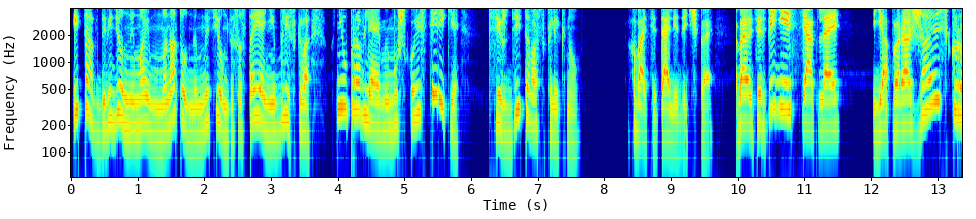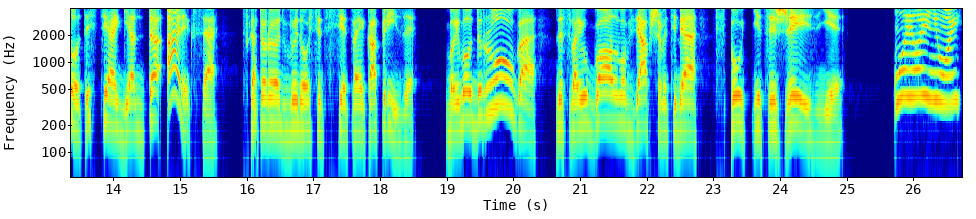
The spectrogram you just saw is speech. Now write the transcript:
и так доведенный моим монотонным нытьем до состояния близкого к неуправляемой мужской истерике, сердито воскликнул. «Хватит, Алидочка, мое терпение иссякло. Я поражаюсь кротости агента Алекса, с которой он выносит все твои капризы. Моего друга, на свою голову взявшего тебя в спутнице жизни». «Ой-ой-ой,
